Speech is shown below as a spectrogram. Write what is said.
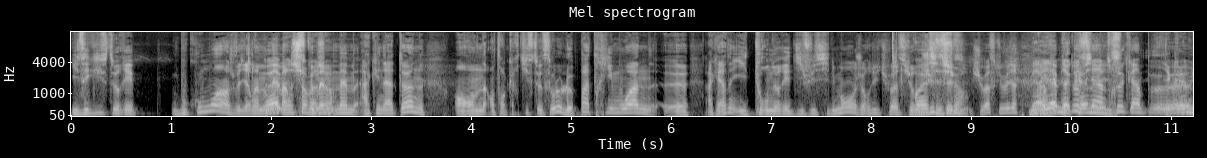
ils existeraient beaucoup moins. Je veux dire, même, Ouais, même, sûr, même, même Akhenaton, en, en tant qu'artiste solo, le patrimoine euh, Akhenaton, il tournerait difficilement aujourd'hui, tu vois, sur Ouais, juste sûr. Tu vois ce que je veux dire? Mais Ayam, il y a peut-être quand aussi même un une- truc un peu. Il y a quand même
